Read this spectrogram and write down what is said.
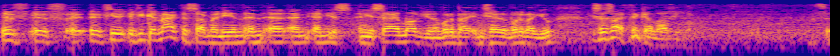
If if if you if you get married to somebody and and and, and you and you say I love you and what about and you say what about you? He says I think I love you. It's a.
